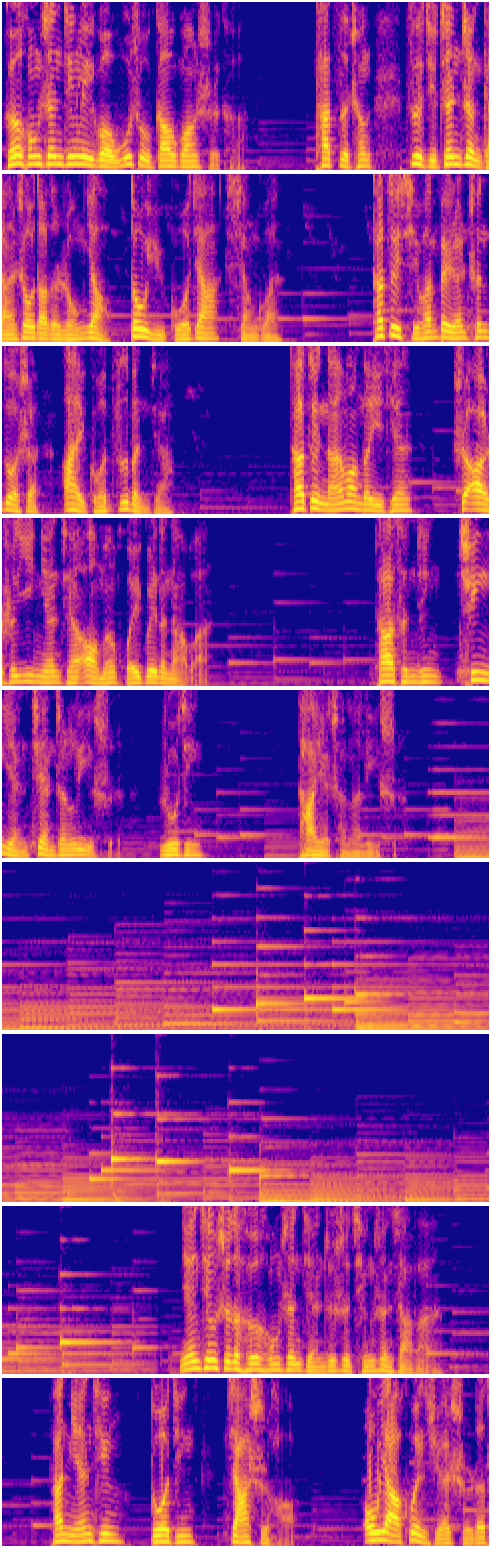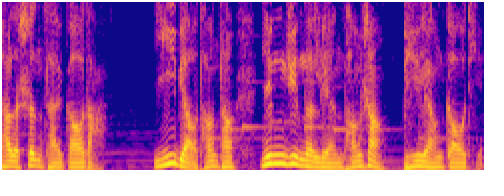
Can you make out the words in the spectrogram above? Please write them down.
何鸿燊经历过无数高光时刻。他自称自己真正感受到的荣耀都与国家相关。他最喜欢被人称作是爱国资本家。他最难忘的一天是二十一年前澳门回归的那晚。他曾经亲眼见证历史，如今，他也成了历史。年轻时的何鸿燊简直是情圣下凡。他年轻多金，家世好，欧亚混血使得他的身材高大，仪表堂堂，英俊的脸庞上鼻梁高挺，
